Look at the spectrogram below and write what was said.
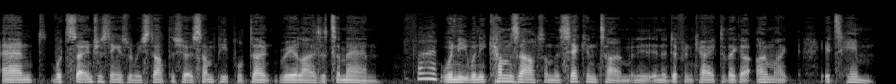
And what's so interesting is when we start the show, some people don't realize it's a man. What? When he when he comes out on the second time in a different character, they go, "Oh my, it's him."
